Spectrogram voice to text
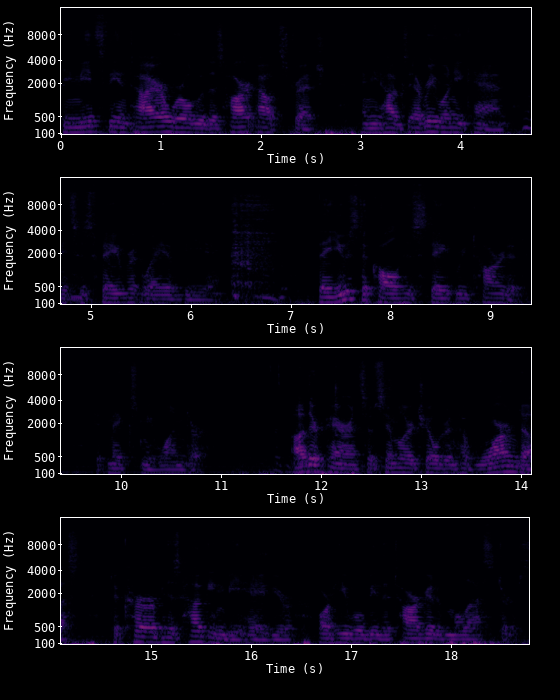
He meets the entire world with his heart outstretched and he hugs everyone he can. It's his mm-hmm. favorite way of being. They used to call his state retarded. It makes me wonder. Other parents of similar children have warned us to curb his hugging behavior or he will be the target of molesters.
